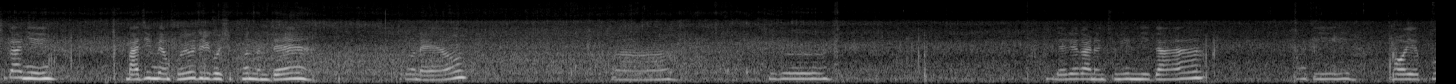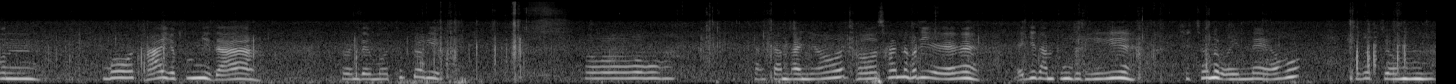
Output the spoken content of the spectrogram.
시간이 맞으면 보여드리고 싶었는데 그러네요. 아, 지금 내려가는 중입니다. 어디 더 예쁜 뭐 다 예쁩니다. 그런데 뭐 특별히 어 잠깐만요. 저 산 허리에 애기 단풍들이 지천으로 있네요. 이것 좀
